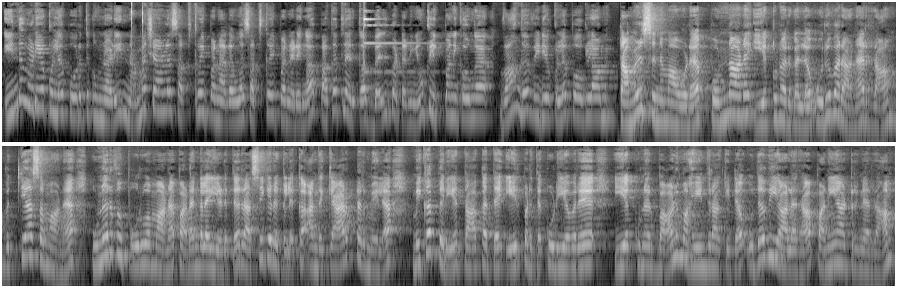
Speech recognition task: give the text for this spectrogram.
இந்த வீடியோக்குள்ளே போறதுக்கு முன்னாடி நம்ம சேனலை சப்ஸ்கிரைப் பண்ணாதவங்க சப்ஸ்கிரைப் பண்ணிடுங்க. பக்கத்தில் இருக்க பெல் பட்டனையும் கிளிக் பண்ணிக்கோங்க. வாங்க வீடியோக்குள்ளே போகலாம். தமிழ் சினிமாவோட பொன்னான இயக்குநர்களில் ஒருவரான ராம் வித்தியாசமான உணர்வு பூர்வமான படங்களை எடுத்து ரசிகர்களுக்கு அந்த கேரக்டர் மேலே மிகப்பெரிய தாக்கத்தை ஏற்படுத்தக்கூடியவர். இயக்குனர் பாலு மகேந்திரா கிட்ட உதவியாளராக பணியாற்றின ராம்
